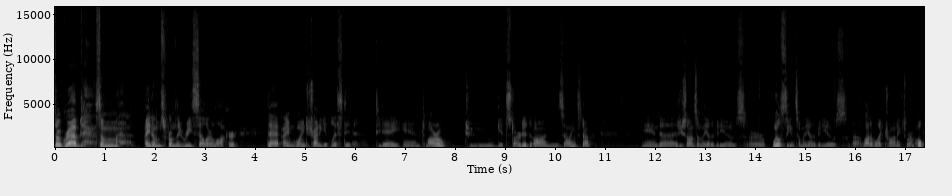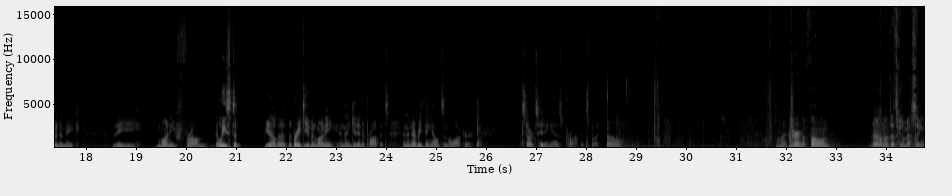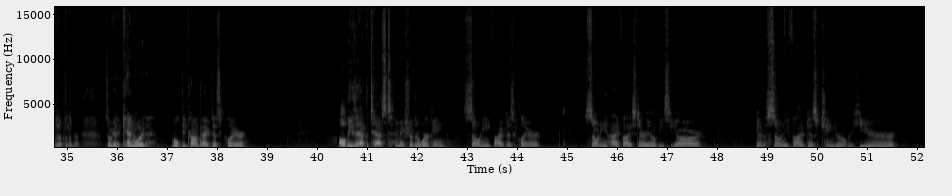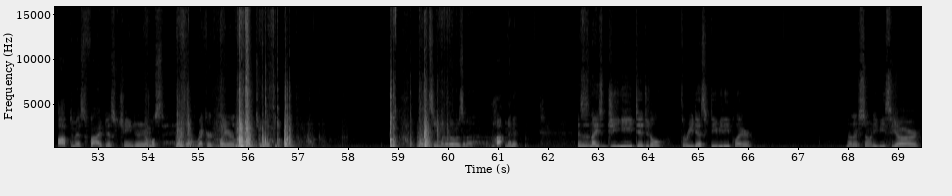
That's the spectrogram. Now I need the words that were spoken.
So grabbed some items from the reseller locker that I'm going to try to get listed today and tomorrow to get started on selling stuff. And uh, as you saw in some of the other videos, or will see in some of the other videos, uh, a lot of electronics where I'm hoping to make the money from at least to, you know, the, the break-even money and then get into profits. And then everything else in the locker starts hitting as profits. But so I'm going to turn the phone. I don't know if that's going to mess things up in the So we got a Kenwood multi-compact disc player. All these I have to test and make sure they're working. Sony 5-disc player. Sony Hi-Fi Stereo VCR. Got a Sony 5-disc changer over here. Optimus 5-disc changer. It almost has that record player look to it. Haven't seen one of those in a hot minute. This is a nice GE digital 3-disc DVD player. Another Sony VCR.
